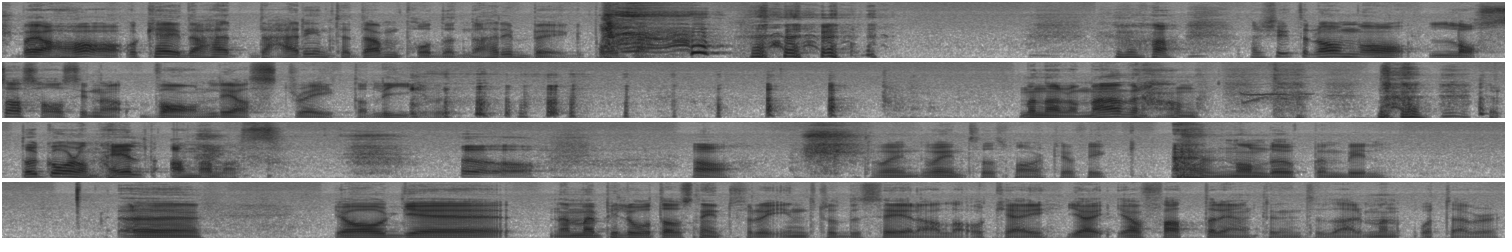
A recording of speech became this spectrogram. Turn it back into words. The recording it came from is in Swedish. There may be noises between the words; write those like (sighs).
Bara, Jaha, okej, det, här, det här är inte den podden, det här är bögpodden. Va? (laughs) här sitter de och låtsas ha sina vanliga straighta liv. Men när de är varandra, (laughs) då går de helt ananas. Ja. Ja, det var, det var inte så smart. Jag fick (clears throat) någon la upp en bild. Eh, jag, uh, nej men pilotavsnitt för att introducera alla, okej. Jag, jag fattar egentligen inte det där, men whatever.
